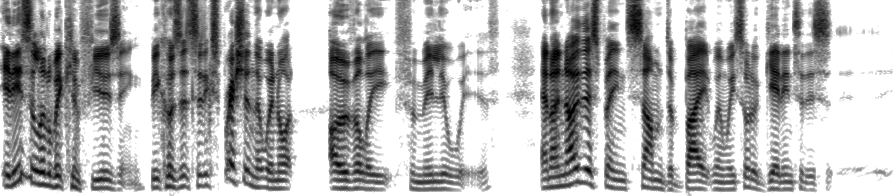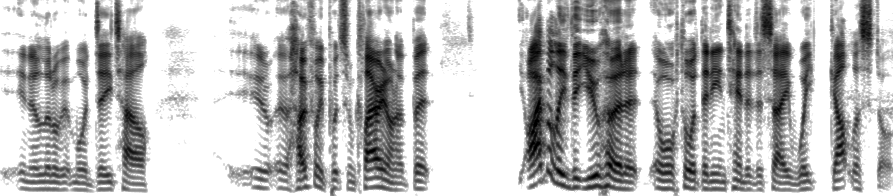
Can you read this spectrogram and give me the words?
it is a little bit confusing because it's an expression that we're not overly familiar with, and I know there's been some debate when we sort of get into this uh, in a little bit more detail. It'll uh, hopefully, put some clarity on it, but. I believe that you heard it or thought that he intended to say weak, gutless dog.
